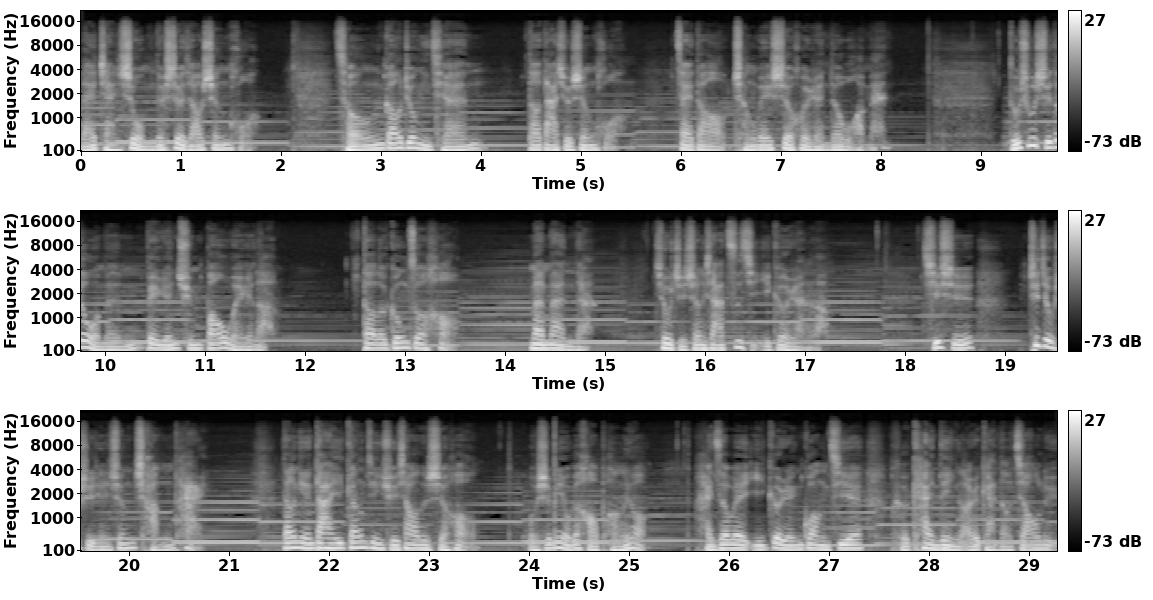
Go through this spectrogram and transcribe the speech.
来展示我们的社交生活。从高中以前，到大学生活，再到成为社会人的我们。读书时的我们被人群包围了，到了工作后，慢慢的，就只剩下自己一个人了。其实，这就是人生常态。当年大一刚进学校的时候，我身边有个好朋友，还在为一个人逛街和看电影而感到焦虑，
